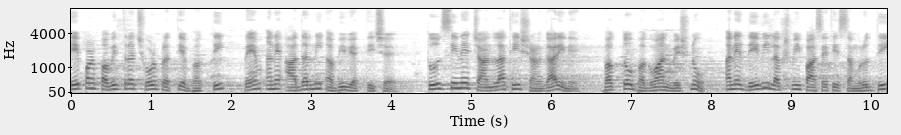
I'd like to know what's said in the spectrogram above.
એ પણ પવિત્ર છોડ પ્રત્યે ભક્તિ, પ્રેમ અને આદરની અભિવ્યક્તિ છે. તુલસીને ચાંદલાથી શણગારીને ભક્તો ભગવાન વિષ્ણુ અને દેવી લક્ષ્મી પાસેથી સમૃદ્ધિ,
